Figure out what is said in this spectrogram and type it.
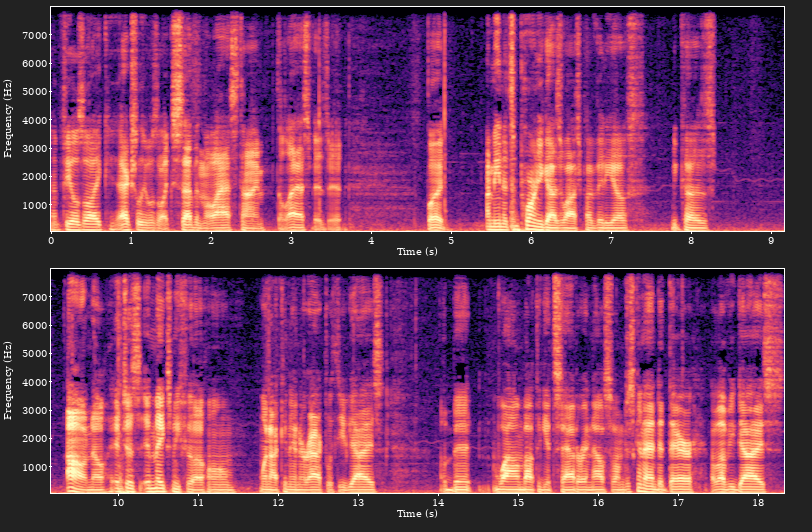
it feels like. Actually, it was like seven the last time, the last visit. But I mean, it's important you guys watch my videos because I don't know. It just it makes me feel at home when I can interact with you guys a bit while I'm about to get sad right now. So I'm just gonna end it there. I love you guys.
